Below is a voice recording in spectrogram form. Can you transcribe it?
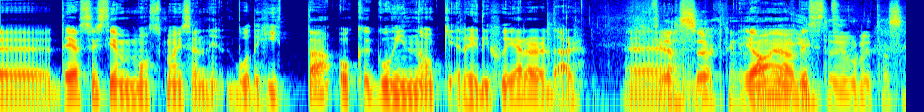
eh, det systemet måste man ju sen både hitta och gå in och redigera det där. Eh, Felsökning ja, ja, är visst. inte roligt alltså.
